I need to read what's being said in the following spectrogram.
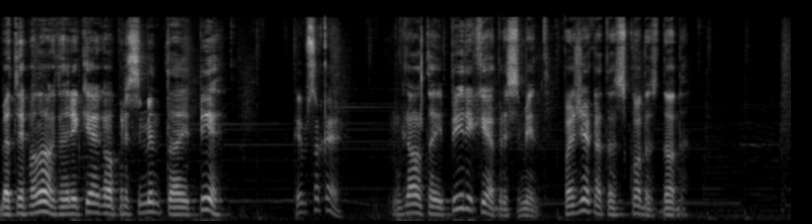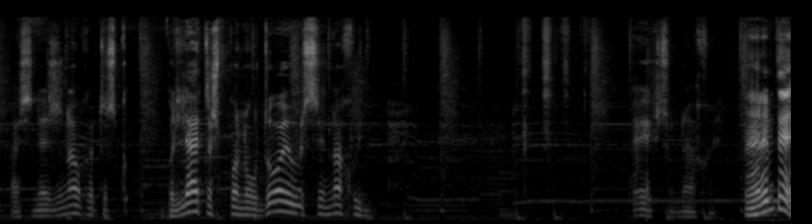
Bet tai palauk, ten reikėjo gal prisiminti tą IP. Kaip sakai? Gal tą IP reikėjo prisiminti. Pažiūrėk, ką tas kodas duoda. Aš nežinau, kad tas... Blet, aš panaudojau jisai, nahui. Eikčiau, nahui. Na, rimtai?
